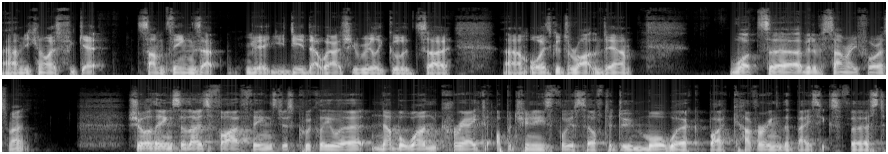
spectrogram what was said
Um, you can always forget some things that yeah, you did that were actually really good. So um, always good to write them down. What's uh, a bit of a summary for us, mate? Sure thing. So those five things just quickly were number one, create opportunities for yourself to do more work by covering the basics first.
